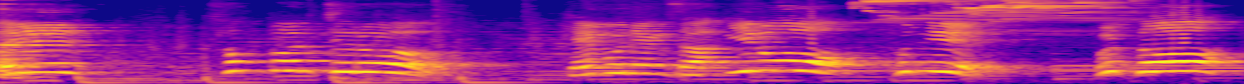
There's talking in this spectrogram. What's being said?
제일 첫 번째로 개문 행사 1호 손님부터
